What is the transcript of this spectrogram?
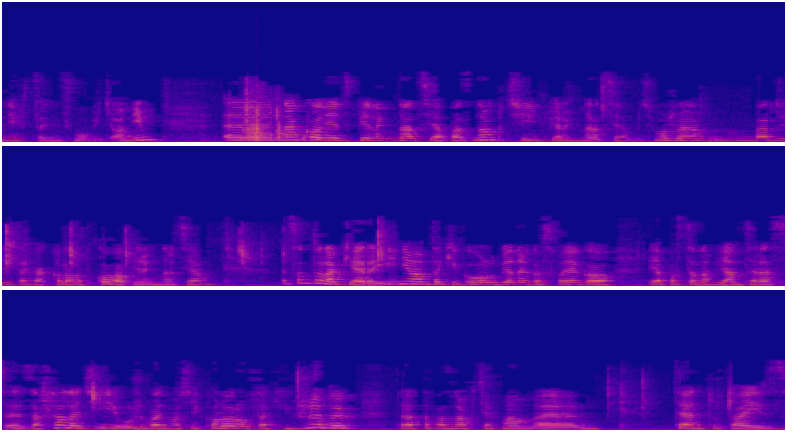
nie chcę nic mówić o nim. Na koniec pielęgnacja paznokci. Pielęgnacja, być może mm, bardziej taka kolorówkowa pielęgnacja. Są to lakiery i nie mam takiego ulubionego swojego. Ja postanowiłam teraz e, zaszaleć i używać właśnie kolorów takich żywych. Teraz na paznokciach mam em, ten tutaj z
